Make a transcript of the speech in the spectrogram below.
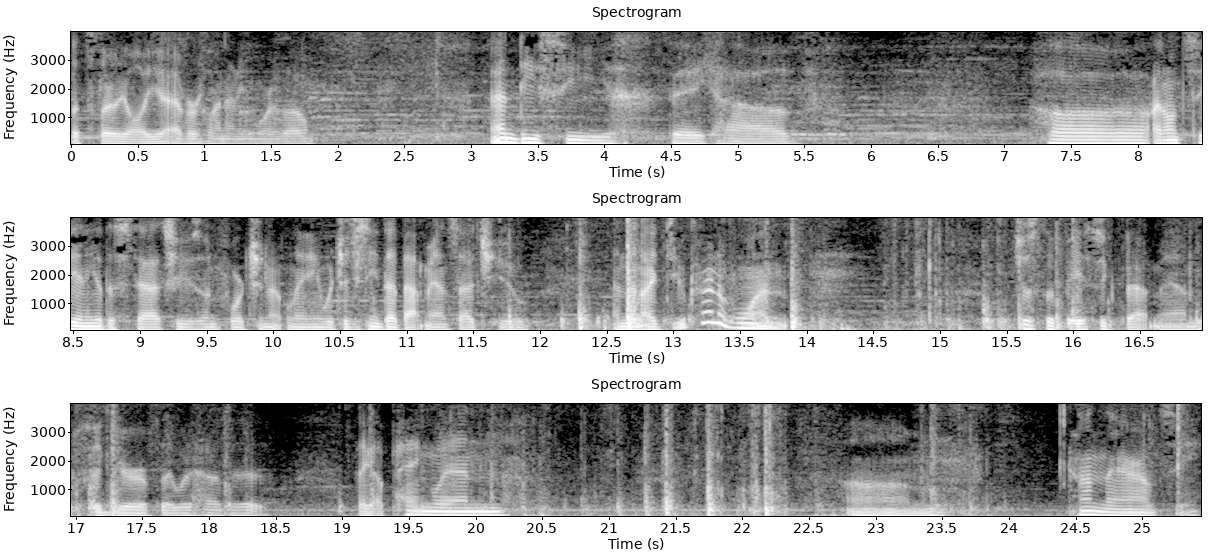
That's literally all you ever find anymore, though. And DC, they have. Uh, I don't see any of the statues, unfortunately, which I just need that Batman statue. And then I do kind of want just the basic Batman figure if they would have it. They got Penguin. Um, none there. Let's see.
